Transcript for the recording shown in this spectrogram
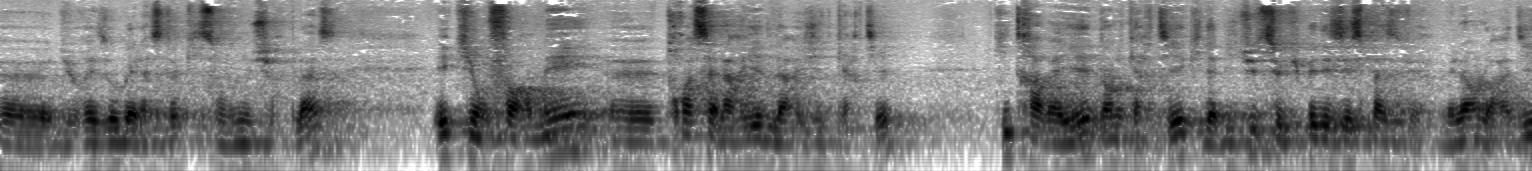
euh, du réseau Bellastock qui sont venus sur place et qui ont formé euh, trois salariés de la régie de quartier qui travaillaient dans le quartier, qui d'habitude s'occupaient des espaces verts. Mais là, on leur a dit,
